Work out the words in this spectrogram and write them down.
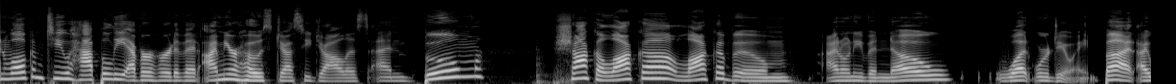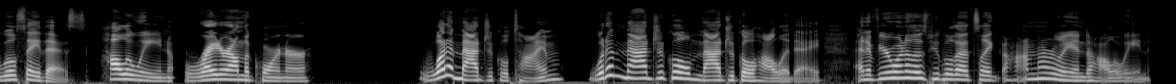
And welcome to Happily Ever Heard of It. I'm your host, Jessie Jollis, and boom, shakalaka, laka boom. I don't even know what we're doing, but I will say this Halloween right around the corner. What a magical time. What a magical, magical holiday. And if you're one of those people that's like, I'm not really into Halloween,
